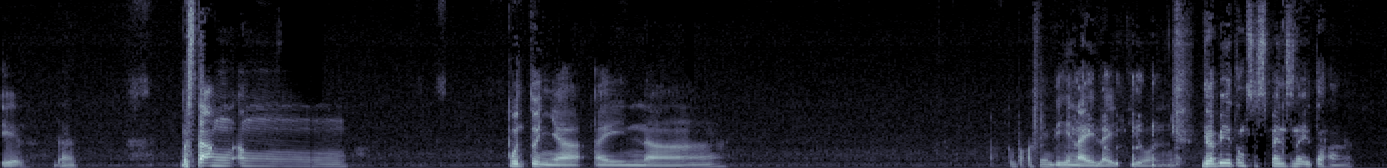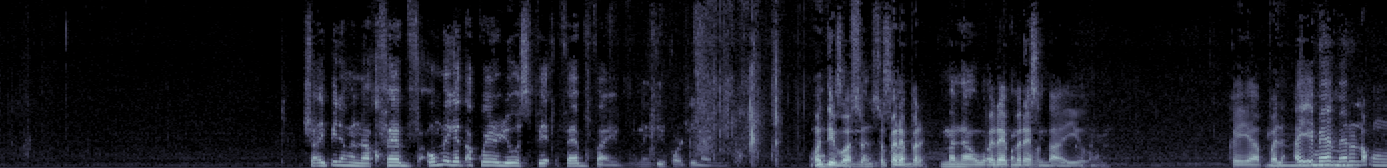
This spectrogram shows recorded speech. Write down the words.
air. Basta ang ang punto niya ay na ko ba kasi hindi hinighlight yun. Grabe itong suspense na ito, ha? Siya ay pinanganak Feb, oh my God, Aquarius, Feb 5, 1949. O, oh, di ba? So, so pere, pere, Manawa, pere-pareho tayo. Kaya pala, mm. ay, may, meron akong,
